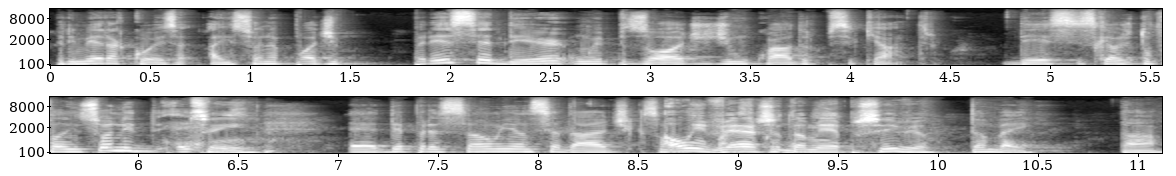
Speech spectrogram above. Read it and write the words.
primeira coisa, a insônia pode preceder um episódio de um quadro psiquiátrico. Desses que eu estou falando, insônia, é- Sim. é, depressão e ansiedade, que são Ao inverso também é possível? Também, tá?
